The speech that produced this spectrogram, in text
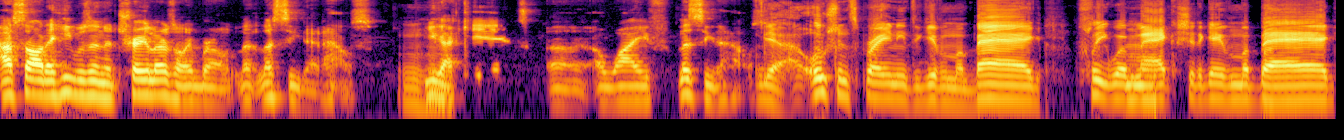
I saw that he was in the trailer, I was like, "Bro, let, us see that house. Mhm. You got kids, uh, a wife. Let's see the house." Yeah, Ocean Spray need to give him a bag. Fleetwood Mac should have gave him a bag.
